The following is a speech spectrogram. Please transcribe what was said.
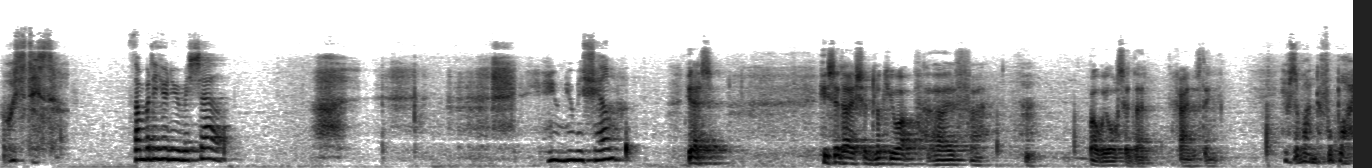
who is this? Somebody who knew Michel. You knew Michel? Yes. He said I should look you up. I've. Uh, well, we all said that kind of thing. He was a wonderful boy.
